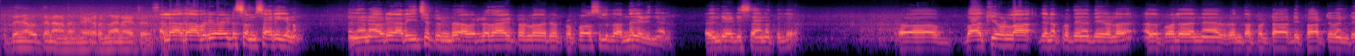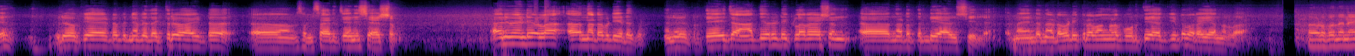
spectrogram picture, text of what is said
പ്രതിജ്ഞാബദ്ധനാണ് അങ്ങ് ഇറങ്ങാനായിട്ട് അല്ല അത് അവരുമായിട്ട് സംസാരിക്കണം. ഞാൻ അവരെ അറിയിച്ചിട്ടുണ്ട്. അവരുടേതായിട്ടുള്ള ഒരു പ്രപ്പോസൽ തന്നു കഴിഞ്ഞാൽ അതിന്റെ അടിസ്ഥാനത്തിൽ ബാക്കിയുള്ള ജനപ്രതിനിധികൾ അതുപോലെ തന്നെ ബന്ധപ്പെട്ട ഡിപ്പാർട്ട്മെന്റ് ഇവരൊക്കെ ആയിട്ട് പിന്നെ വിദഗ്ധരുമായിട്ട് സംസാരിച്ചതിന് ശേഷം അതിനുവേണ്ടിയുള്ള നടപടിയെടുക്കും. അതിന് പ്രത്യേകിച്ച് ആദ്യം ഒരു ഡിക്ലറേഷൻ നടത്തേണ്ട ആവശ്യമില്ല. കാരണം അതിന്റെ നടപടിക്രമങ്ങൾ പൂർത്തിയാക്കിയിട്ട് പറയുക എന്നുള്ളതാണ്. അതോടൊപ്പം തന്നെ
